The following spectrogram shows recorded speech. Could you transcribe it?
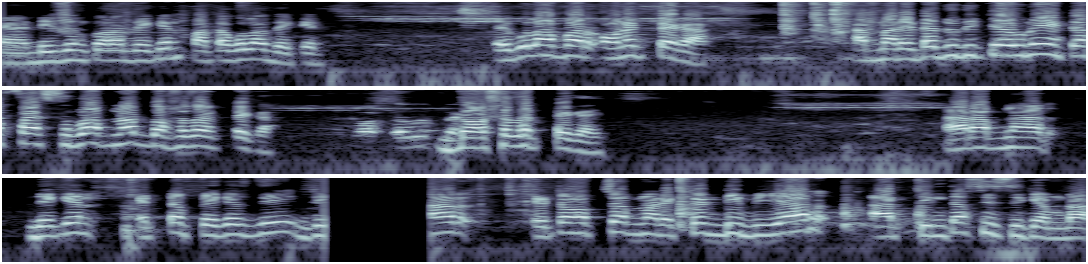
হ্যাঁ ডিজাইন করা দেখেন পাতাগুলা দেখেন। এগুলো আবার অনেক টাকা। আপনার এটা যদি কেউ নেই এটা প্রাইস হবে আপনার দশ হাজার টাকা। দশ হাজার টাকায়। আর আপনার দেখেন একটা প্যাকেজ দিই আর এটা হচ্ছে আপনার একটা ডিবিআর আর তিনটা সিসি ক্যামেরা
